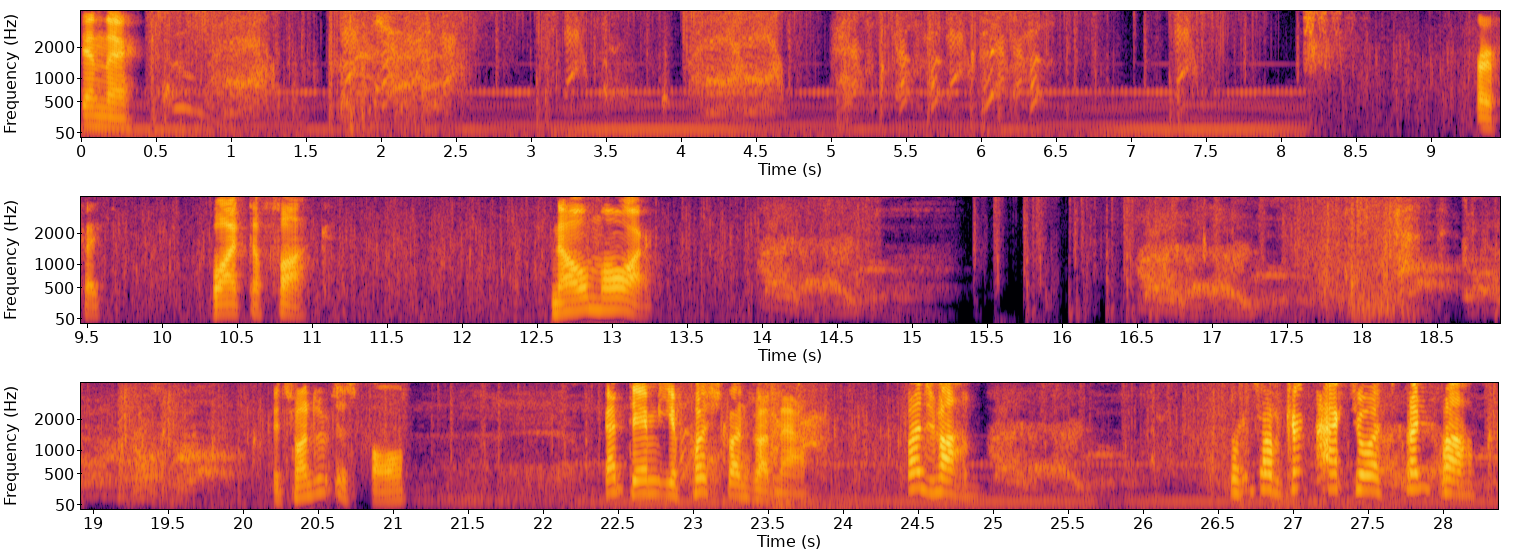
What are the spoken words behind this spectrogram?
In there. Perfect. What the fuck? No more. Did SpongeBob just fall? God damn it, you pushed SpongeBob now. SpongeBob! SpongeBob, come back to us, SpongeBob!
